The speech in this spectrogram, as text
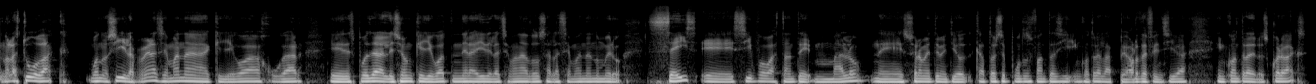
no las tuvo Dak. Bueno, sí, la primera semana que llegó a jugar, eh, después de la lesión que llegó a tener ahí de la semana 2 a la semana número 6, eh, sí fue bastante malo. Eh, solamente metió 14 puntos fantasy en contra de la peor defensiva en contra de los quarterbacks.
